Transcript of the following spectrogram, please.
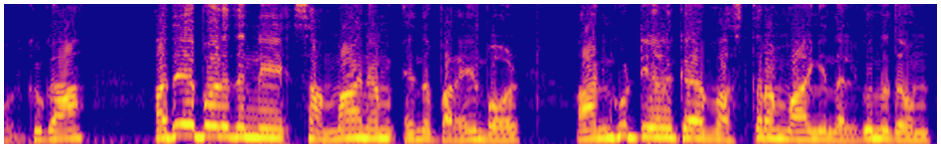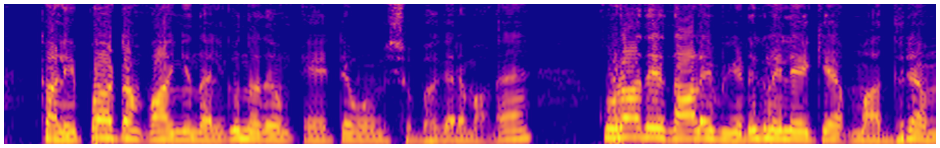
ഓർക്കുക. അതേപോലെ തന്നെ സമ്മാനം എന്ന് പറയുമ്പോൾ ആൺകുട്ടികൾക്ക് വസ്ത്രം വാങ്ങി നൽകുന്നതും കളിപ്പാട്ടം വാങ്ങി നൽകുന്നതും ഏറ്റവും ശുഭകരമാണ്. കൂടാതെ നാളെ വീടുകളിലേക്ക് മധുരം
